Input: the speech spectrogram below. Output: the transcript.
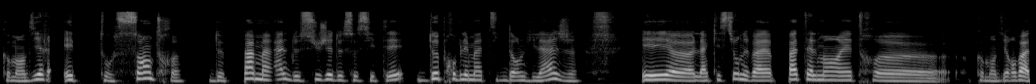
comment dire, est au centre de pas mal de sujets de société, de problématiques dans le village. Et euh, la question ne va pas tellement être, comment dire, on va,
